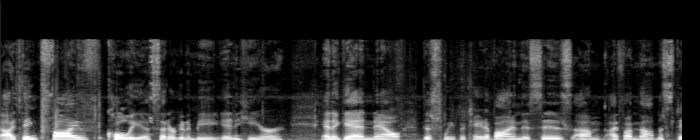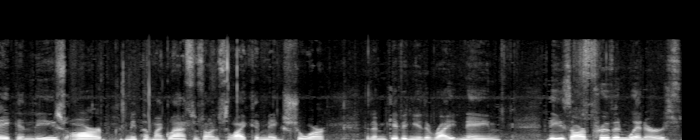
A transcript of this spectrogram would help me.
I think five coleus that are going to be in here. And again, now the sweet potato vine. This is um, if I'm not mistaken, these are. Let me put my glasses on so I can make sure that I'm giving you the right name. These are proven winners,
